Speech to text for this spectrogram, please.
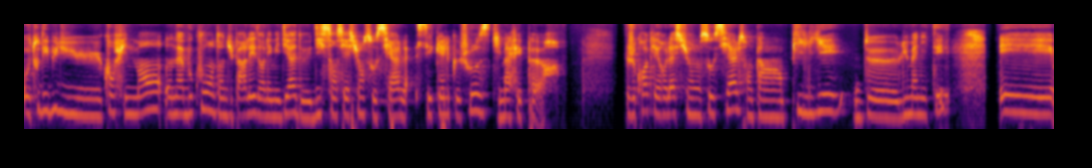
Au tout début du confinement, on a beaucoup entendu parler dans les médias de distanciation sociale. C'est quelque chose qui m'a fait peur. Je crois que les relations sociales sont un pilier de l'humanité et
